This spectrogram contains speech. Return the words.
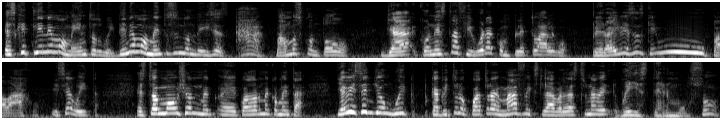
Es que tiene momentos, güey. Tiene momentos en donde dices, ah, vamos con todo. Ya con esta figura completo algo. Pero hay veces que, uh, para abajo. Y se agüita. Stop Motion eh, Ecuador me comenta, ¿ya viste en John Wick capítulo 4 de Mafix? La verdad es que una vez, güey, está hermoso.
